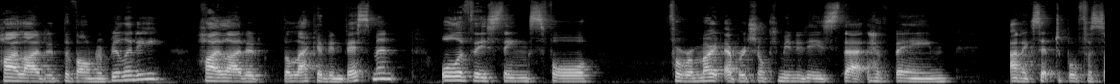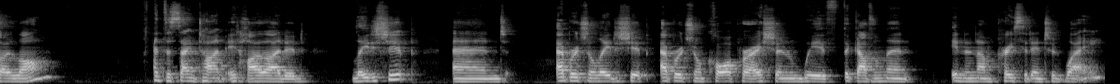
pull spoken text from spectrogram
highlighted the vulnerability, highlighted the lack of investment, all of these things for for remote Aboriginal communities that have been unacceptable for so long. At the same time, it highlighted leadership and Aboriginal leadership, Aboriginal cooperation with the government in an unprecedented way.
